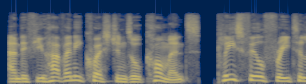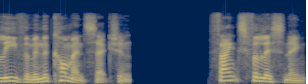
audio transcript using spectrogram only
And if you have any questions or comments, please feel free to leave them in the comments section. Thanks for listening.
